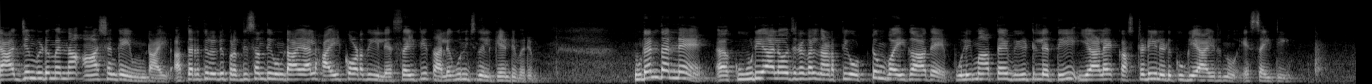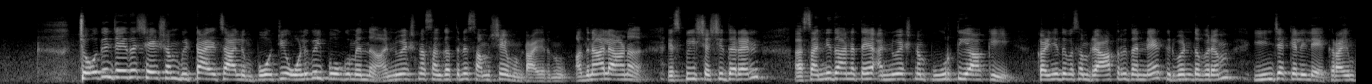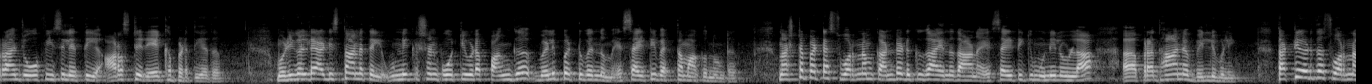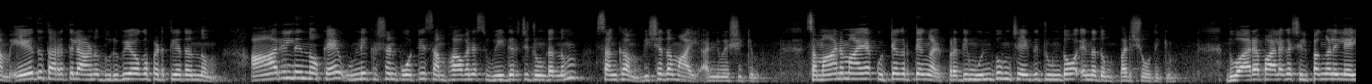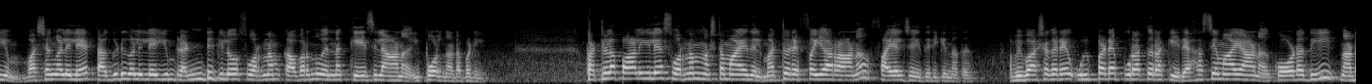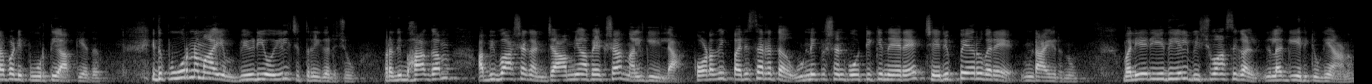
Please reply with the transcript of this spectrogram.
രാജ്യം വിടുമെന്ന ആശങ്കയും ഉണ്ടായി. അത്തരത്തിലൊരു പ്രതിസന്ധി ഉണ്ടായാൽ ഹൈക്കോടതിയിൽ എസ് ഐ ടി തലകുനിച്ച് നിൽക്കേണ്ടി വരും. ഉടൻ തന്നെ കൂടിയാലോചനകൾ നടത്തി ഒട്ടും വൈകാതെ പുളിമാത്തെ വീട്ടിലെത്തി ഇയാളെ കസ്റ്റഡിയിലെടുക്കുകയായിരുന്നു എസ് ഐ ടി ചോദ്യം ചെയ്ത ശേഷം വിട്ടയച്ചാലും പോറ്റി ഒളിവിൽ പോകുമെന്ന് അന്വേഷണ സംഘത്തിന് സംശയമുണ്ടായിരുന്നു. അതിനാലാണ് എസ് പി ശശിധരൻ സന്നിധാനത്തെ അന്വേഷണം പൂർത്തിയാക്കി കഴിഞ്ഞ ദിവസം രാത്രി തന്നെ തിരുവനന്തപുരം ഈഞ്ചക്കലിലെ ക്രൈംബ്രാഞ്ച് ഓഫീസിലെത്തി അറസ്റ്റ് രേഖപ്പെടുത്തിയത്. മൊഴികളുടെ അടിസ്ഥാനത്തിൽ ഉണ്ണികൃഷ്ണൻ പോറ്റിയുടെ പങ്ക് വെളിപ്പെട്ടുവെന്നും എസ് ഐ ടി വ്യക്തമാക്കുന്നുണ്ട്. നഷ്ടപ്പെട്ട സ്വർണം കണ്ടെടുക്കുക എന്നതാണ് എസ് ഐ ടിക്ക് മുന്നിലുള്ള പ്രധാന വെല്ലുവിളി. തട്ടിയെടുത്ത സ്വർണം ഏത് തരത്തിലാണ് ദുരുപയോഗപ്പെടുത്തിയതെന്നും ആരിൽ നിന്നൊക്കെ ഉണ്ണികൃഷ്ണൻ പോറ്റി സംഭാവന സ്വീകരിച്ചിട്ടുണ്ടെന്നും സംഘം വിശദമായി അന്വേഷിക്കും. സമാനമായ കുറ്റകൃത്യങ്ങൾ പ്രതി മുൻപും ചെയ്തിട്ടുണ്ടോ എന്നതും പരിശോധിക്കും. ദ്വാരപാലക ശില്പങ്ങളിലെയും വശങ്ങളിലെ തകിടുകളിലെയും രണ്ട് കിലോ സ്വർണം കവർന്നു എന്ന കേസിലാണ് ഇപ്പോൾ നടപടി. കട്ടിളപ്പാളിയിലെ സ്വർണം നഷ്ടമായതിൽ മറ്റൊരു എഫ്ഐആർ ആണ് ഫയൽ ചെയ്തിരിക്കുന്നത്. അഭിഭാഷകരെ ഉൾപ്പെടെ പുറത്തിറക്കി രഹസ്യമായാണ് കോടതി നടപടി പൂർത്തിയാക്കിയത്. ഇത് പൂർണമായും വീഡിയോയിൽ ചിത്രീകരിച്ചു. പ്രതിഭാഗം അഭിഭാഷകൻ ജാമ്യാപേക്ഷ നൽകിയില്ല. കോടതി പരിസരത്ത് ഉണ്ണികൃഷ്ണൻ പോറ്റിക്ക് നേരെ ചെരുപ്പേറ് വരെ ഉണ്ടായിരുന്നു. വലിയ രീതിയിൽ വിശ്വാസികൾ ഇളകിയിരിക്കുകയാണ്.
